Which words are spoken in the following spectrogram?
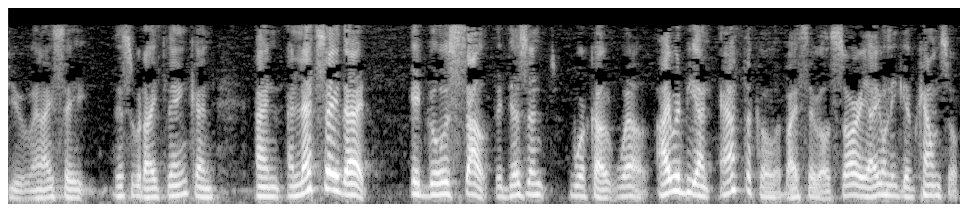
you and I say, this is what I think, and, and, and let's say that it goes south, it doesn't work out well, I would be unethical if I say, well, sorry, I only give counsel.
